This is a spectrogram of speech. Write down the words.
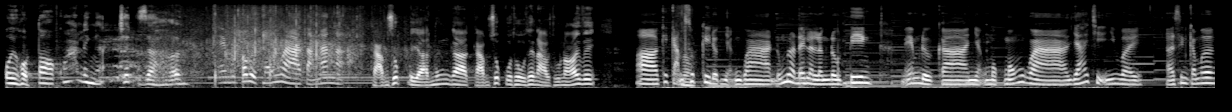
ôi hột to quá linh ạ chết dở Em có một món quà tặng anh ạ. cảm xúc bây giờ anh muốn à, cảm xúc của thu thế nào thu nói với À, cái cảm xúc khi được nhận quà đúng là đây là lần đầu tiên mà em được à, nhận một món quà giá trị như vậy. À, xin cảm ơn.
